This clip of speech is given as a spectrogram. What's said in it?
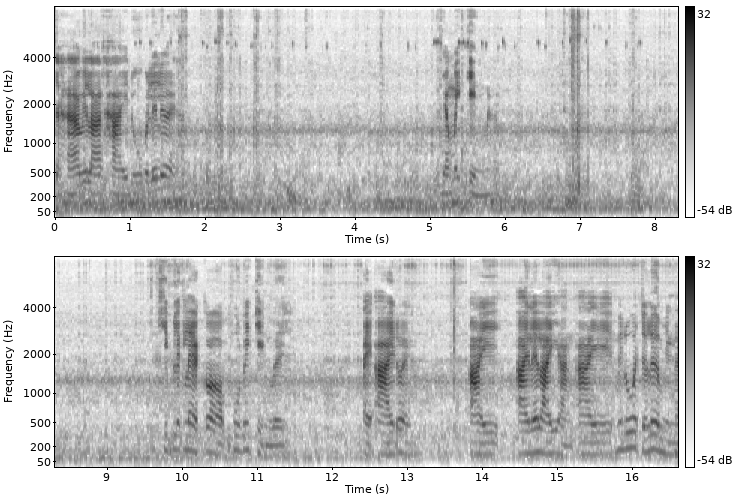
จะหาเวลาถ่ายดูไปเรื่อยๆ ยังไม่เก่งนะครับ คลิปแรก ๆ ก็พูดไม่เก่งเลย ไอไอด้วยไอายอหลาย ๆ อย่างไอไม่รู้ว่าจะเริ่มยังไง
